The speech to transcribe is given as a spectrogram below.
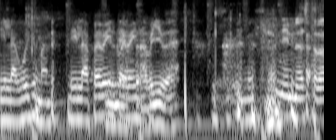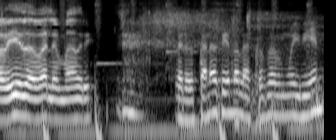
ni la Wigman, ni la P2020. Ni nuestra vida. ni nuestra vida, vale madre. Pero están haciendo las cosas muy bien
